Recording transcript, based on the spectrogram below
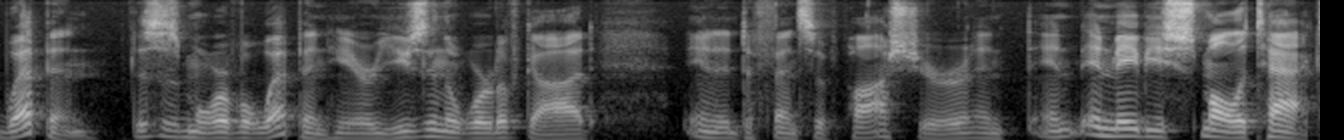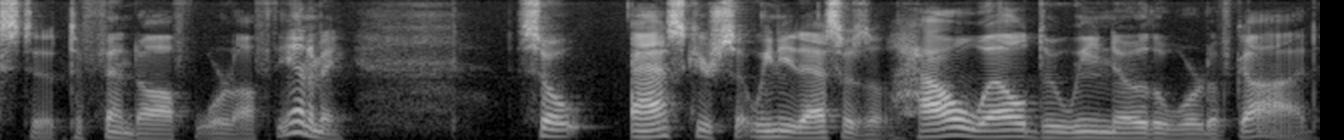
weapon. This is more of a weapon here, using the Word of God in a defensive posture and, and, and maybe small attacks to, to fend off, ward off the enemy. So ask yourself, we need to ask ourselves, how well do we know the Word of God?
